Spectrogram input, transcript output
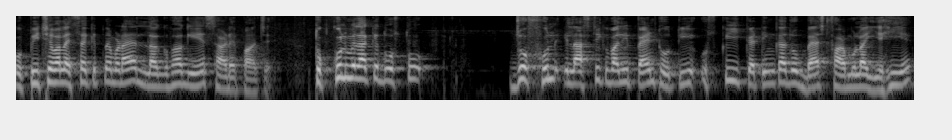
और पीछे वाला हिस्सा कितना बढ़ाया? लगभग ये साढ़े पाँच है। तो कुल मिला के दोस्तों, जो फुल इलास्टिक वाली पैंट होती है, उसकी कटिंग का जो बेस्ट फार्मूला यही है।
